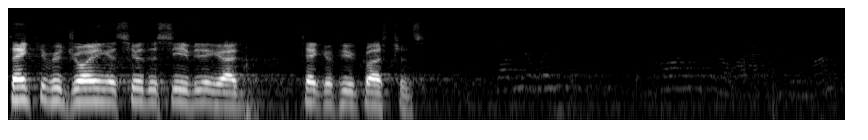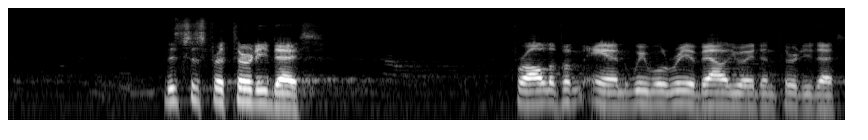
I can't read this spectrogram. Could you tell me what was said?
Thank you for joining us here this evening. I'd take a few questions. This is for 30 days. For all of them, and we will reevaluate in 30 days.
